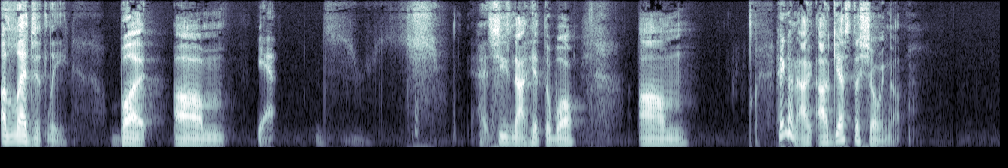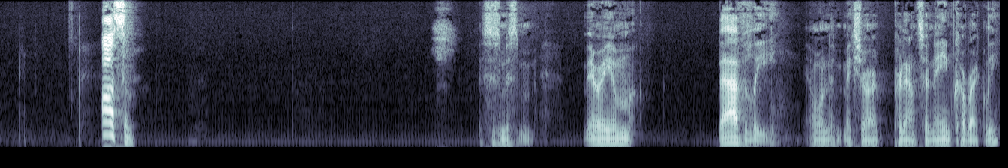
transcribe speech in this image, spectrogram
Allegedly, but um, yeah. she's not hit the wall. Um, hang on, I, our guest is showing up. Awesome. This is Miss Miriam Bavly. I want to make sure I pronounce her name correctly.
